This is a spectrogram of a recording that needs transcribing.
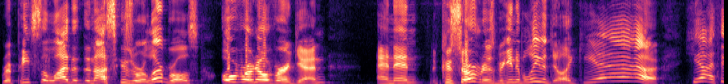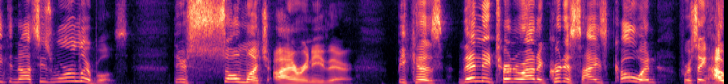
repeats the lie that the Nazis were liberals over and over again, and then conservatives begin to believe it. They're like, yeah, yeah, I think the Nazis were liberals. There's so much irony there. Because then they turn around and criticize Cohen for saying, how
